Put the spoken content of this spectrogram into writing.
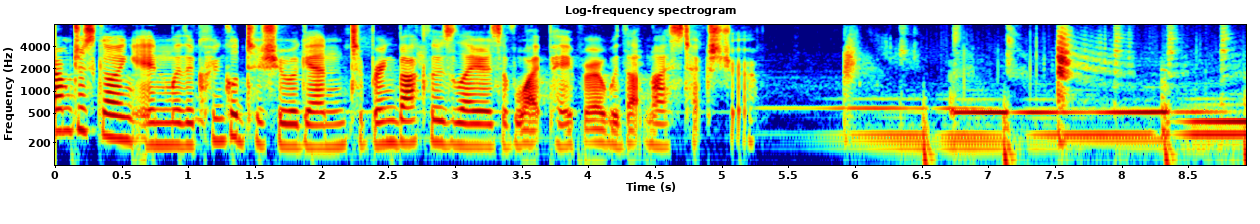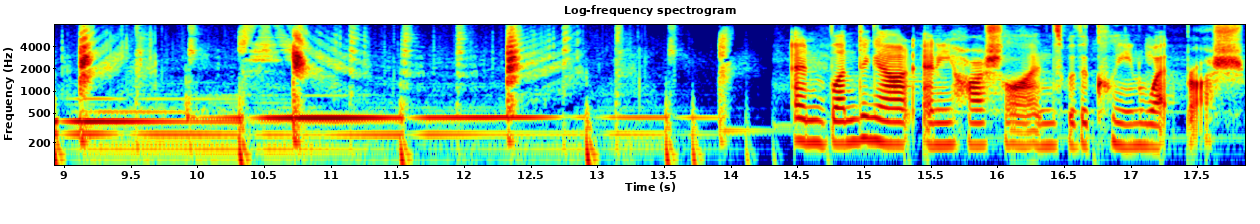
I'm just going in with a crinkled tissue again to bring back those layers of white paper with that nice texture. And blending out any harsh lines with a clean wet brush.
